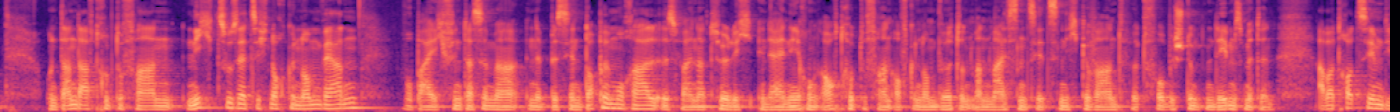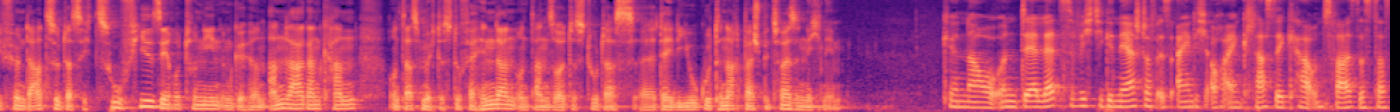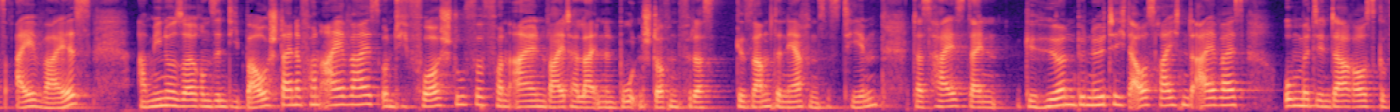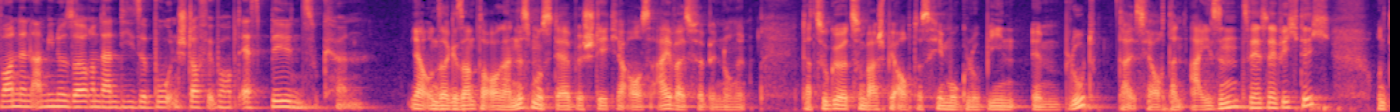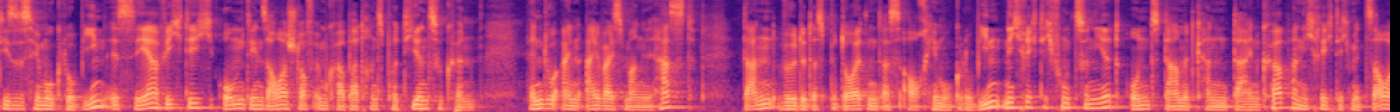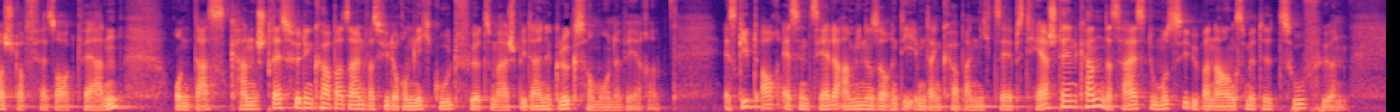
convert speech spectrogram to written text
Und dann darf Tryptophan nicht zusätzlich noch genommen werden. Wobei ich finde, dass immer eine bisschen Doppelmoral ist, weil natürlich in der Ernährung auch Tryptophan aufgenommen wird und man meistens jetzt nicht gewarnt wird vor bestimmten Lebensmitteln. Aber trotzdem, die führen dazu, dass sich zu viel Serotonin im Gehirn anlagern kann und das möchtest du verhindern und dann solltest du das äh, Daily U Gute Nacht beispielsweise nicht nehmen. Genau, und der letzte wichtige Nährstoff ist eigentlich auch ein Klassiker und zwar ist es das Eiweiß. Aminosäuren sind die Bausteine von Eiweiß und die Vorstufe von allen weiterleitenden Botenstoffen für das gesamte Nervensystem. Das heißt, dein Gehirn benötigt ausreichend Eiweiß, um mit den daraus gewonnenen Aminosäuren dann diese Botenstoffe überhaupt erst bilden zu können. Ja, unser gesamter Organismus, der besteht ja aus Eiweißverbindungen. Dazu gehört zum Beispiel auch das Hämoglobin im Blut. Da ist ja auch dann Eisen sehr, sehr wichtig. Und dieses Hämoglobin ist sehr wichtig, um den Sauerstoff im Körper transportieren zu können. Wenn du einen Eiweißmangel hast, dann würde das bedeuten, dass auch Hämoglobin nicht richtig funktioniert und damit kann dein Körper nicht richtig mit Sauerstoff versorgt werden. Und das kann Stress für den Körper sein, was wiederum nicht gut für zum Beispiel deine Glückshormone wäre. Es gibt auch essentielle Aminosäuren, die eben dein Körper nicht selbst herstellen kann. Das heißt, du musst sie über Nahrungsmittel zuführen.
